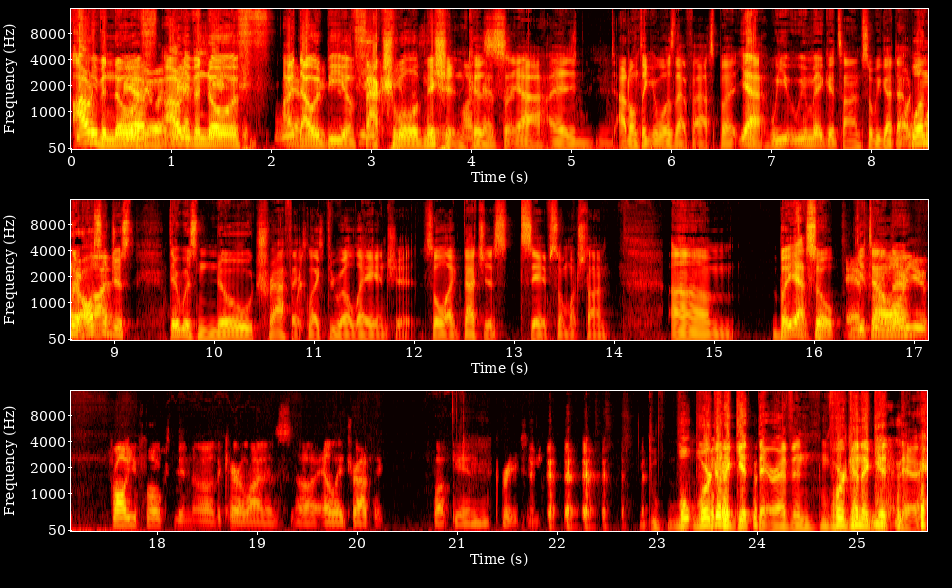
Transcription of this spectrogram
I don't even know We if have- I don't even know CHP if we I, that would be a factual admission because yeah, I I don't think it was that fast. But yeah, we we made good time, so we got that. Oh, well, and there also just there was no traffic like through LA and shit, so like that just saved so much time. Um, but yeah, so And get down there. you for all you folks in uh, the Carolinas, uh, LA traffic, fucking crazy. We'll- We're gonna get there, Evan. We're gonna get there.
